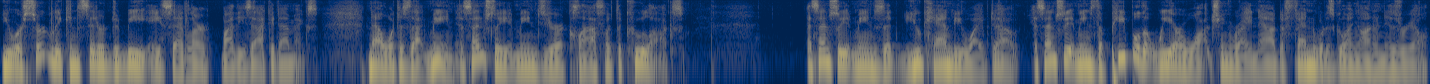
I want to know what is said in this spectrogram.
you are certainly considered to be a settler by these academics. Now, what does that mean? Essentially, it means you're a class like the kulaks. Essentially, it means that you can be wiped out. Essentially, it means the people that we are watching right now defend what is going on in Israel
